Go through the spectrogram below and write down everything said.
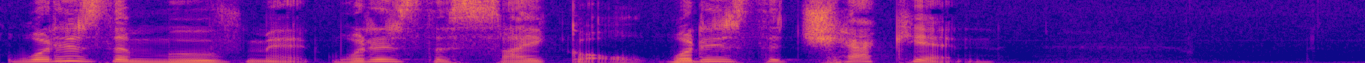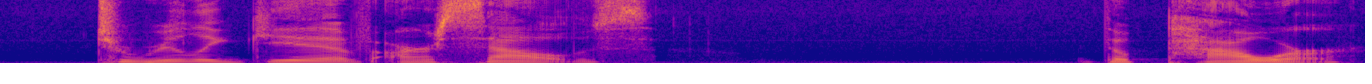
what is the movement? What is the cycle? What is the check in? To really give ourselves the power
